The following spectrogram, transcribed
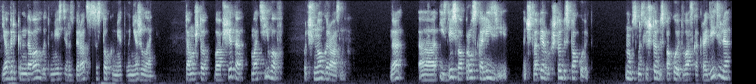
Я бы рекомендовала в этом месте разбираться с истоками этого нежелания. Потому что вообще-то мотивов очень много разных. Да? Э, и здесь вопрос коллизии. Значит, во-первых, что беспокоит? Ну, в смысле, что беспокоит вас как родителя,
